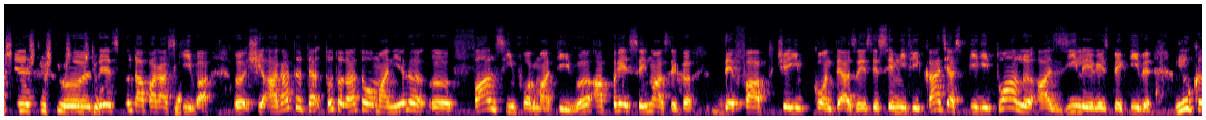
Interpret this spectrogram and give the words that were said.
știu, știu, știu, știu, știu. De Sfânta Paraschiva. Da. Și arată totodată o manieră fals informativă a presei noastre, că de fapt ce contează este semnificația spirituală a zilei respective. Nu că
